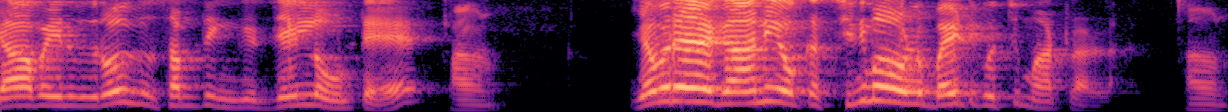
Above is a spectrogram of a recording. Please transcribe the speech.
యాభై ఎనిమిది రోజులు సంథింగ్ జైల్లో ఉంటే అవును. ఎవరే కానీ ఒక సినిమా వాళ్ళు బయటకు వచ్చి మాట్లాడాల. అవును.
